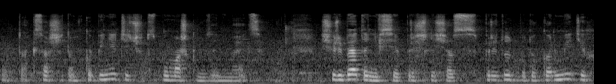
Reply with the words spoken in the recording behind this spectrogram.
Вот так. Саша там в кабинете что-то с бумажками занимается. Еще ребята не все пришли. Сейчас придут, буду кормить их.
